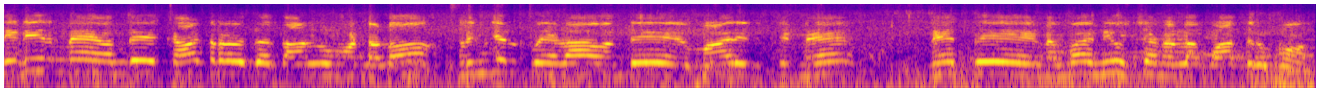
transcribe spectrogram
திடீர்னு வந்து காற்றழுத்த தாழ்வு மண்டலம் பிரிஞ்சல் புயலா வந்து மாறிடுச்சுன்னு நேற்று நம்ம நியூஸ் சேனல்ல பார்த்துருப்போம்.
